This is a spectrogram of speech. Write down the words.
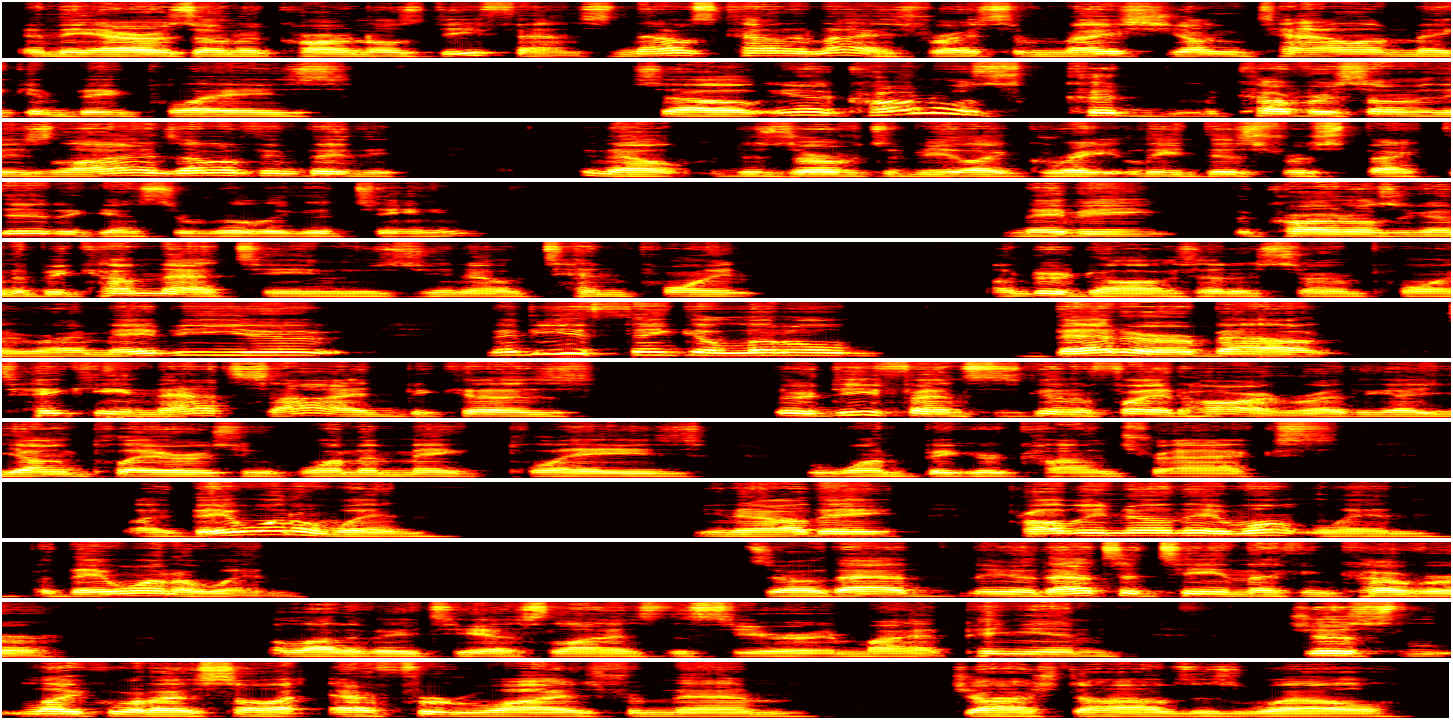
in the Arizona Cardinals defense. And that was kind of nice, right? Some nice young talent making big plays. So, you know, Cardinals could cover some of these lines. I don't think they, you know, deserve to be like greatly disrespected against a really good team. Maybe the Cardinals are going to become that team who's, you know, 10 point underdogs at a certain point, right? Maybe you maybe you think a little better about taking that side because their defense is going to fight hard, right? They got young players who want to make plays, who want bigger contracts like they want to win. You know, they probably know they won't win, but they want to win. So that you know that's a team that can cover a lot of ATS lines this year, in my opinion. Just like what I saw effort wise from them, Josh Dobbs as well.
